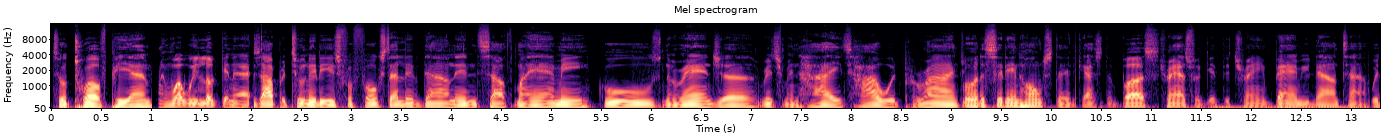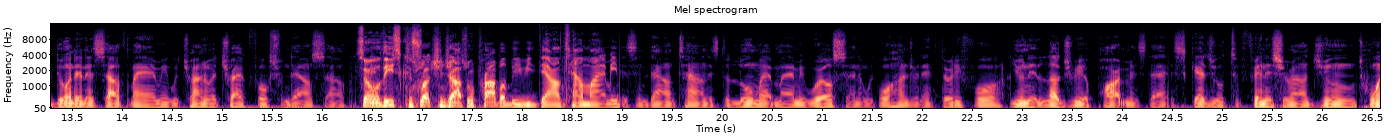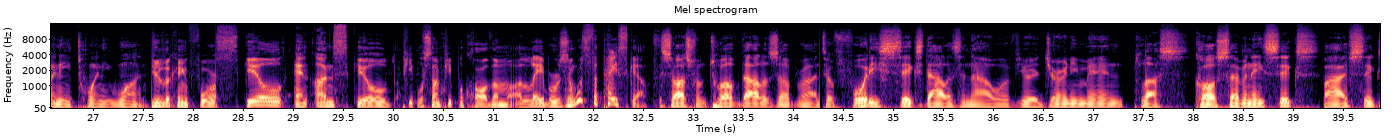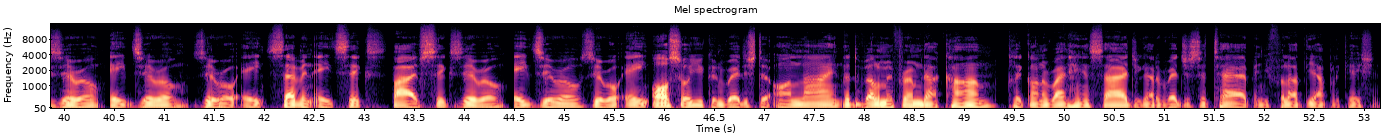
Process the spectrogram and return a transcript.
till 12 p.m. And what we're looking at is opportunities for folks that live down in South Miami, Goulds, Naranja, Richmond Heights, Howard, Perrine, Florida City, and Homestead. Catch the bus, transfer, get the train, bam, you downtown. We're doing it in South Miami. We're trying to attract folks from down south. So these construction jobs will probably be downtown Miami. It's in downtown. It's the Luma at Miami World Center with 434 unit luxury apartments that is scheduled to finish around June 2021. You're looking for skilled and unskilled people. Some people call them uh, laborers. And what's the pay scale? It starts from $12 up, Rod, to $46 an hour if you're a journeyman plus. Call 786 560 8008. 786 560 8008. Also, you can register online, thedevelopmentfirm.com. Click on the right hand side. You got a register tab and you fill out the application.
